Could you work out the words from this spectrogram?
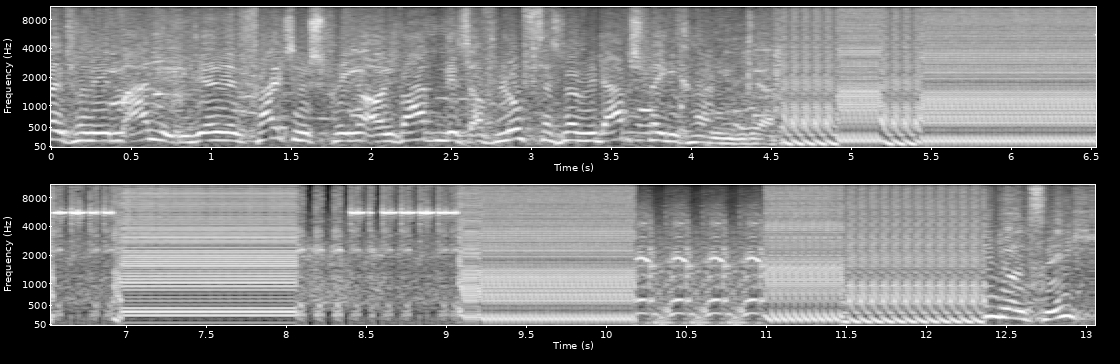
Neue von nebenan. Wir sind Fallschirmspringer und warten jetzt auf Luft, dass wir wieder abspringen. Ja. Sehen wir uns nicht?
